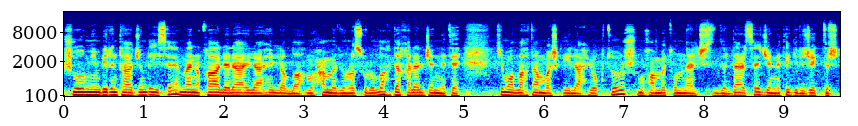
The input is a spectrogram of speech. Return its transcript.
Şu minberin tacında ise Men kâle la ilahe illallah Muhammedun Resulullah dehalel cennete. Kim Allah'tan başka ilah yoktur, Muhammed onun elçisidir derse cennete girecektir.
